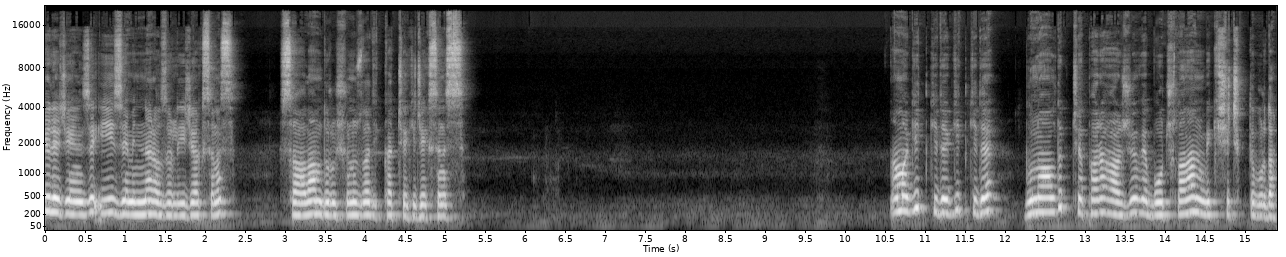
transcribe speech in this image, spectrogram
Geleceğinize iyi zeminler hazırlayacaksınız. Sağlam duruşunuzla dikkat çekeceksiniz. Ama gitgide gitgide bunaldıkça para harcıyor ve borçlanan bir kişi çıktı burada.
